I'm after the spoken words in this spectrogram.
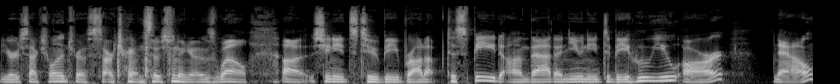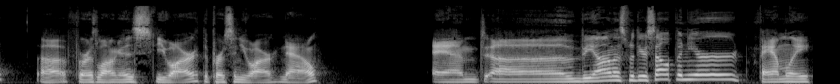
your sexual interests are transitioning as well. Uh, she needs to be brought up to speed on that, and you need to be who you are now, uh, for as long as you are the person you are now. And uh, be honest with yourself and your family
